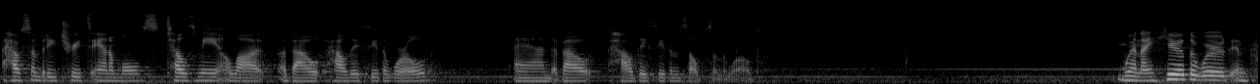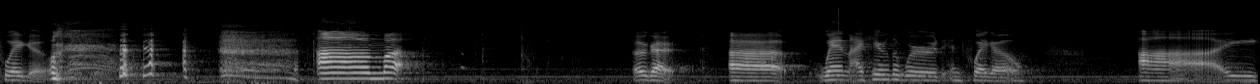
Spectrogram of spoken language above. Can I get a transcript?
how somebody treats animals tells me a lot about how they see the world and about how they see themselves in the world. when I hear the word en fuego. um, okay. Uh, when I hear the word en fuego, I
